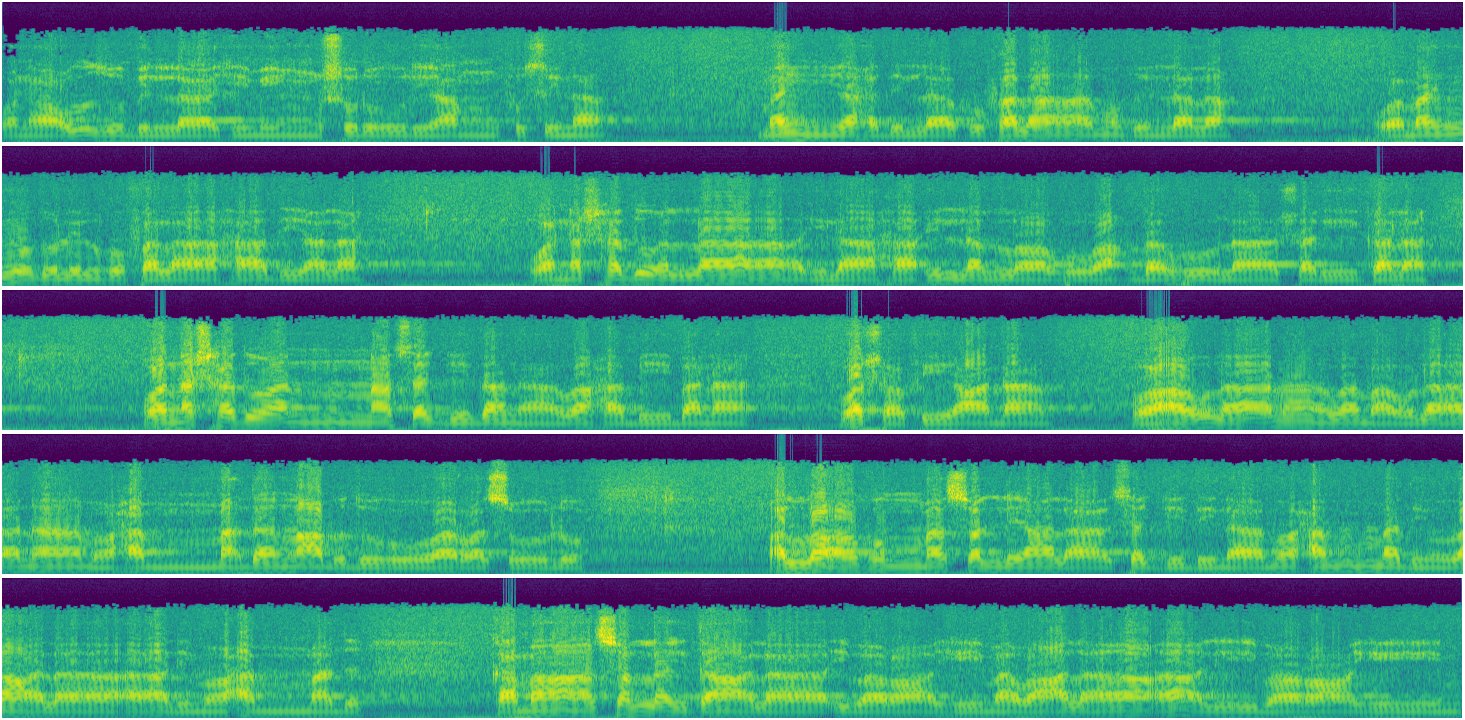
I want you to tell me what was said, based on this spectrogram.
ونعوذ بالله من شرور أنفسنا. من يهد الله فلا مضل له، ومن يضلله فلا هادي له. ونشهد أن لا إله إلا الله وحده لا شريك له. ونشهد أن سيدنا وحبيبنا وشفيعنا وأولانا ومولانا محمدا عبده ورسوله. اللهم صل على سيدنا محمد وعلى آل محمد. كما صليت على إبراهيم وعلى آل إبراهيم.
